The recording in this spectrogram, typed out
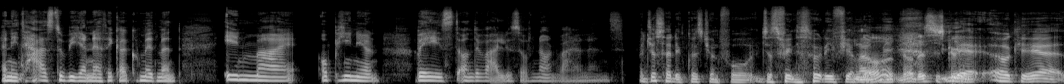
and it has to be an ethical commitment in my opinion based on the values of nonviolence. I just had a question for Josephine, sorry if you allow no, me. No, this is great. Yeah, okay, yeah.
